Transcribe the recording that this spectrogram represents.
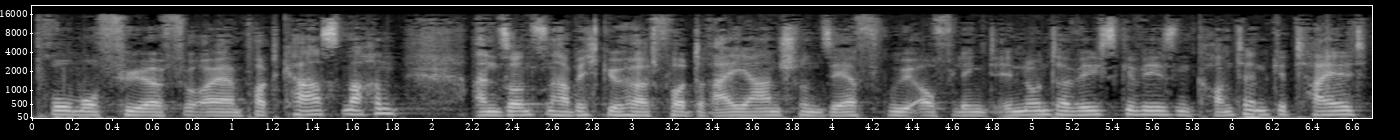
Promo für, für euren Podcast machen. Ansonsten habe ich gehört, vor drei Jahren schon sehr früh auf LinkedIn unterwegs gewesen, Content geteilt.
